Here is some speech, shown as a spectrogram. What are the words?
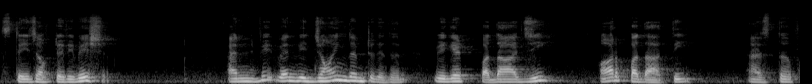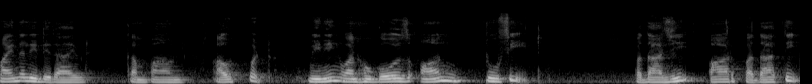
stage of derivation. And we, when we join them together, we get padaji or padati as the finally derived compound output. meaning one who goes on two feet. Padaji or Padati.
